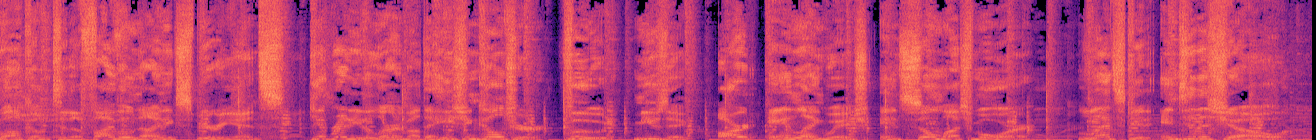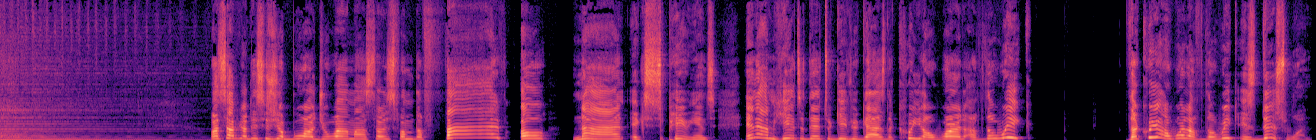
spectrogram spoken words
Welcome to the 509 Experience. Get ready to learn about the Haitian culture, food, music, art, and language, and so much more. Let's get into the show. What's up, y'all? This is your boy Joel Marcellus from the 509 Experience, and I'm here today to give you guys the Creole word of the week. The Creole word of the week is this one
